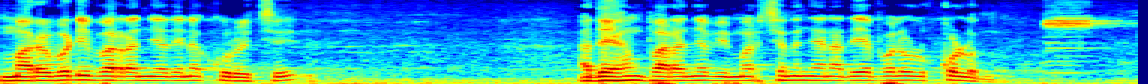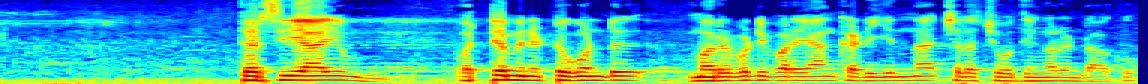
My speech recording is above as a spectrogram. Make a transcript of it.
മറുപടി പറഞ്ഞതിനെക്കുറിച്ച് അദ്ദേഹം പറഞ്ഞ വിമർശനം ഞാൻ അതേപോലെ ഉൾക്കൊള്ളുന്നു. തീർച്ചയായും ഒറ്റ മിനിറ്റ് കൊണ്ട് മറുപടി പറയാൻ കഴിയുന്ന ചില ചോദ്യങ്ങൾ ഉണ്ടാകും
